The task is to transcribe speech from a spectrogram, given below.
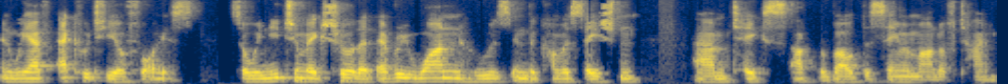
and we have equity of voice. So we need to make sure that everyone who is in the conversation um, takes up about the same amount of time.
